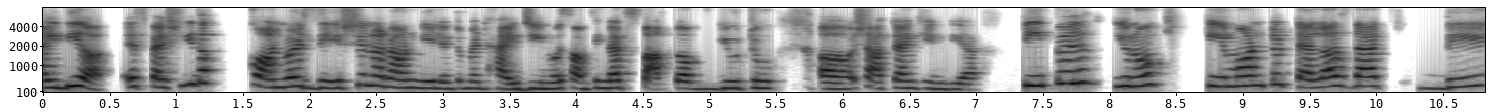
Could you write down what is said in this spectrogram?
idea especially the conversation around male intimate hygiene was something that sparked off due to uh, shark tank india. People you know came on to tell us that they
